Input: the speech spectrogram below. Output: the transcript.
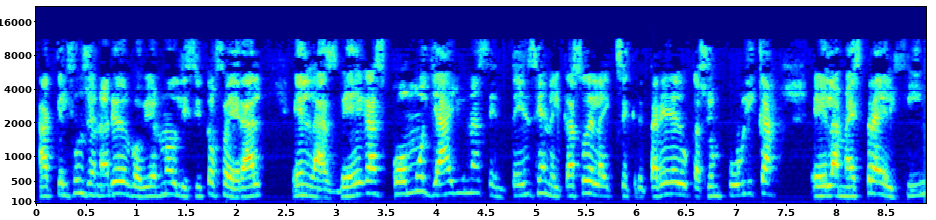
aquel funcionario del gobierno del Distrito Federal en Las Vegas, cómo ya hay una sentencia en el caso de la exsecretaria de Educación Pública, eh, la maestra Delfina,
